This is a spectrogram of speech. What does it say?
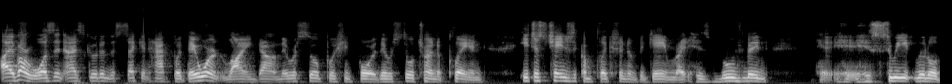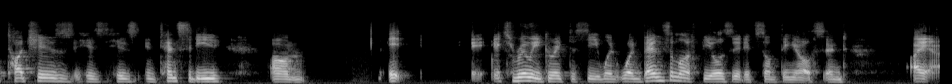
Eibar wasn't as good in the second half, but they weren't lying down. They were still pushing forward. They were still trying to play, and he just changed the complexion of the game, right? His movement, his, his sweet little touches, his his intensity. Um, it's really great to see when when Benzema feels it. It's something else, and I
